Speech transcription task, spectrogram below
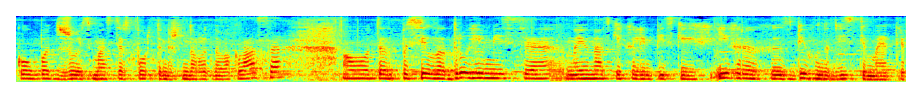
Ковба Джойс, майстер спорту міжнародного класу. От, е, посіла друге місце на юнацьких олімпійських іграх з бігу на 200 метрів.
